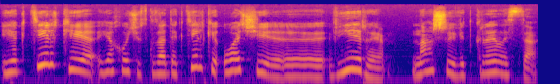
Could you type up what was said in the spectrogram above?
І як тільки, я хочу сказати, як тільки очі е, віри нашої відкрилися,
